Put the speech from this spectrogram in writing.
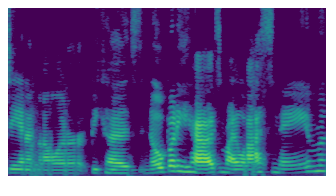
Dannenmiller because nobody has my last name.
